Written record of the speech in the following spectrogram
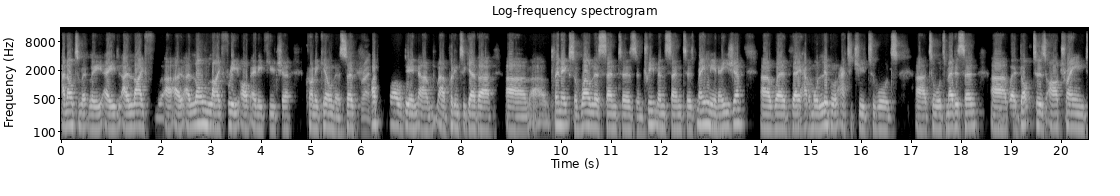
and ultimately a, a life a, a long life free of any future chronic illness so right. i'm involved in um, uh, putting together um, uh, clinics and wellness centers and treatment centers mainly in asia uh, where they have a more liberal attitude towards uh, towards medicine uh, where doctors are trained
